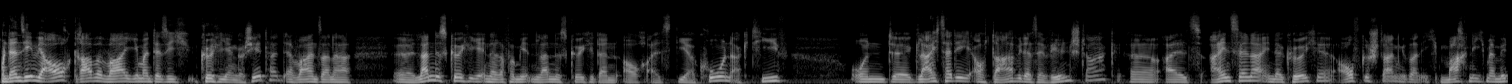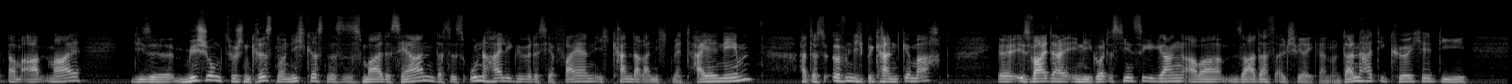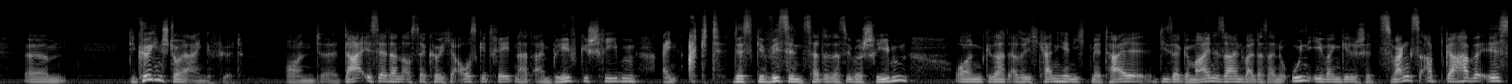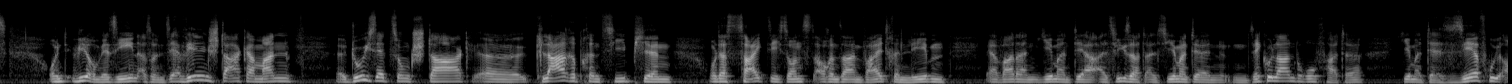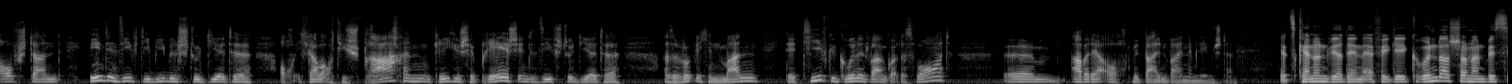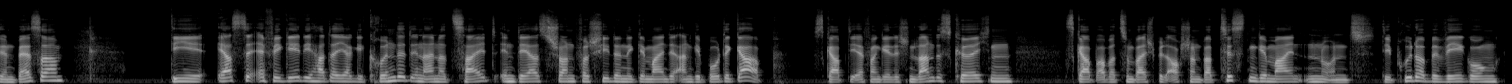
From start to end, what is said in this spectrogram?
und dann sehen wir auch, Grave war jemand, der sich kirchlich engagiert hat. Er war in seiner äh, Landeskirche, in der reformierten Landeskirche dann auch als Diakon aktiv und äh, gleichzeitig auch da wieder sehr willensstark, äh, als Einzelner in der Kirche aufgestanden, gesagt, ich mache nicht mehr mit beim Abendmahl. Diese Mischung zwischen Christen und Nichtchristen, das ist das Mahl des Herrn, das ist unheilig, wie wir das hier feiern, ich kann daran nicht mehr teilnehmen, hat das öffentlich bekannt gemacht, äh, ist weiter in die Gottesdienste gegangen, aber sah das als schwierig an. Und dann hat die Kirche die, ähm, die Kirchensteuer eingeführt. Und äh, da ist er dann aus der Kirche ausgetreten, hat einen Brief geschrieben, ein Akt des Gewissens hat er das überschrieben und gesagt, also ich kann hier nicht mehr Teil dieser Gemeinde sein, weil das eine unevangelische Zwangsabgabe ist. Und wiederum, wir sehen also ein sehr willensstarker Mann, äh, durchsetzungsstark, äh, klare Prinzipien und das zeigt sich sonst auch in seinem weiteren Leben. Er war dann jemand, der als, wie gesagt, als jemand, der einen säkularen Beruf hatte, jemand, der sehr früh aufstand, intensiv die Bibel studierte, auch, ich glaube, auch die Sprachen, Griechisch, Hebräisch intensiv studierte. Also wirklich ein Mann, der tief gegründet war in Gottes Wort, ähm, aber der auch mit beiden Beinen im Leben stand. Jetzt kennen wir den FEG-Gründer schon ein bisschen besser. Die erste FEG, die hat er ja gegründet in einer Zeit, in der es schon verschiedene Gemeindeangebote gab. Es gab die evangelischen Landeskirchen, es gab aber zum Beispiel auch schon Baptistengemeinden und die Brüderbewegung.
